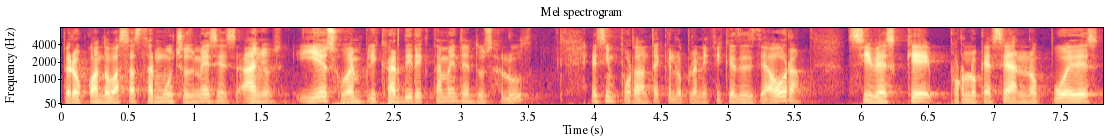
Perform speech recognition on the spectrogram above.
Pero cuando vas a estar muchos meses, años, y eso va a implicar directamente en tu salud, es importante que lo planifiques desde ahora. Si ves que por lo que sea no puedes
